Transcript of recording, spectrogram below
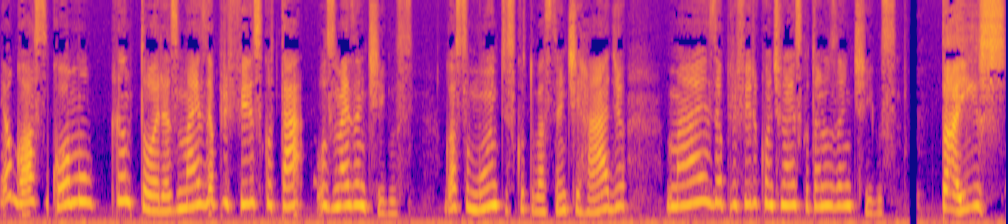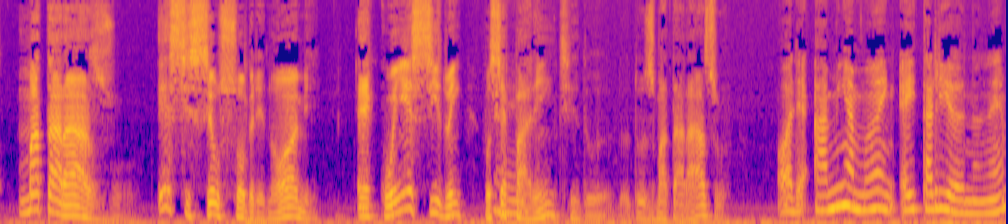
Eu gosto como cantoras, mas eu prefiro escutar os mais antigos. Gosto muito, escuto bastante rádio, mas eu prefiro continuar escutando os antigos. Thaís Matarazzo. Esse seu sobrenome é conhecido, hein? Você é, é parente do, do, dos Matarazzo? Olha, a minha mãe é italiana, né?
